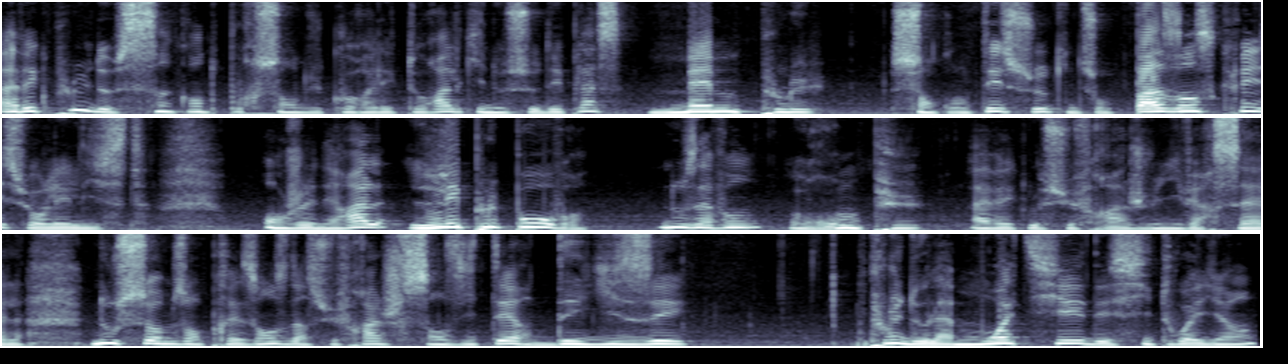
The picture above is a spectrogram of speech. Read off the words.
Avec plus de 50% du corps électoral qui ne se déplace même plus, sans compter ceux qui ne sont pas inscrits sur les listes, en général les plus pauvres, nous avons rompu avec le suffrage universel. Nous sommes en présence d'un suffrage censitaire déguisé plus de la moitié des citoyens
